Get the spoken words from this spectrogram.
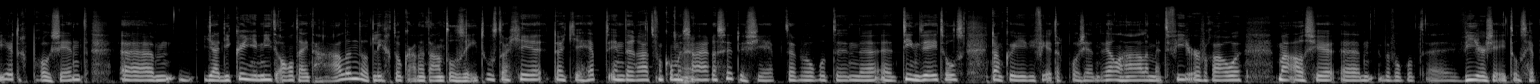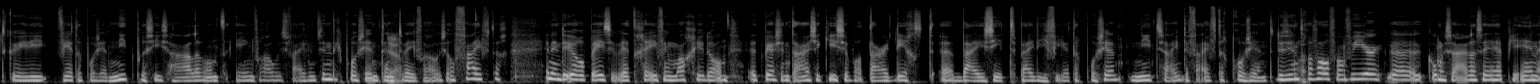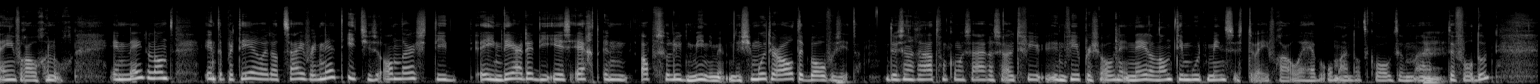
Ja, die kun je niet altijd halen. Dat ligt ook aan het aantal zetels dat je, dat je hebt in de Raad van Commissarissen. Dus je hebt bijvoorbeeld een, tien zetels, dan kun je die 40% wel halen met vier vrouwen. Maar als je um, bijvoorbeeld uh, vier zetels hebt, kun je die 40% niet precies halen. Want één vrouw is 25% en ja. twee vrouwen is al 50. En in de Europese wetgeving mag je dan het percentage kiezen wat daar dichtst uh, bij zit. Bij die 40%, niet zijn de 50%. Dus in het geval van vier uh, commissarissen heb je in één vrouw genoeg. In Nederland interpreteren we dat cijfer net ietsjes anders. Die een derde die is echt een absoluut minimum. Dus je moet er altijd boven zitten. Dus een raad van commissarissen uit vier, in vier personen in Nederland, die moet minstens twee vrouwen hebben om aan dat quotum uh, te voldoen.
